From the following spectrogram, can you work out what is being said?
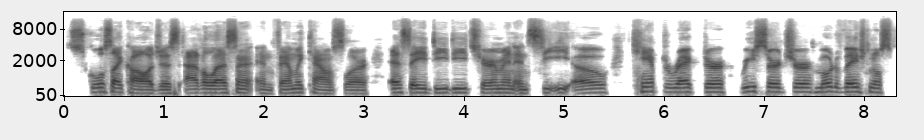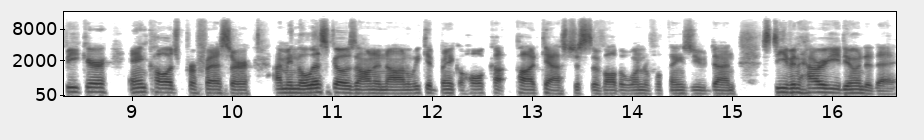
school psychologist, adolescent and family counselor, SADD chairman and CEO, camp director, researcher, motivational speaker, and college professor. I mean, the list goes on and on. We could make a whole podcast just of all the wonderful things you've done. Stephen, how are you doing today?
